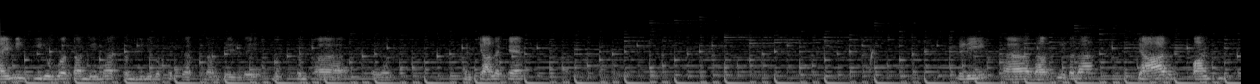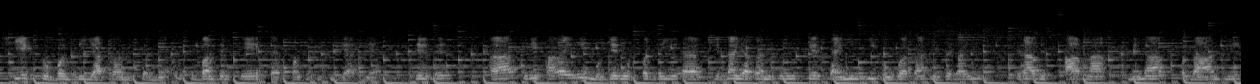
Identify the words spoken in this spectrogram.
ਟਾਈਮਿੰਗ ਕੀ ਰਹੂਗਾ ਤਾਂ ਮੇਨਾ ਸਮ ਯੂਨੀਵਰਸਿਟੀ ਪ੍ਰੈਸ ਦੇ ਜਿਹੜੇ ਮੁੱਖ ਸੰਚਾਲਕ ਹੈ। ਜਿਹੜੀ ਅ, ਦੱਸਦੀ ਬਲਾ 4 5 6 ਅਕਤੂਬਰ ਜਿਹੜੀ ਯਾਤਰਾ ਨਿਕਲਣੀ ਹੈ ਉਸ ਸੰਬੰਧ ਵਿੱਚ ਇਹ ਪ੍ਰੈਸ ਕੀਤੀ ਜਾ ਰਹੀ ਹੈ। ਜਿਸ ਵਿੱਚ ਅ, ਜਿਹੜੀ ਸਾਰਾ ਇਹ ਮੁੱਦੇ ਦੇ ਉੱਪਰ ਜਿਹੜੀ ਅ, ਕਿੱਦਾਂ ਯਾਤਰਾ ਨਿਕਲਣੀ ਤੇ ਟਾਈਮਿੰਗ ਕੀ ਹੋਊਗਾ ਤਾਂ ਇਸ ਦੇ ਜਿਹੜਾ ਵਿਸਥਾਰ ਨਾਲ ਮੇਨਾ ਪ੍ਰਧਾਨ ਜੀ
